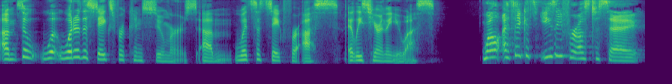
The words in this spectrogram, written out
Um, so, what what are the stakes for consumers? Um, what's at stake for us, at least here in the U.S.? Well, I think it's easy for us to say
